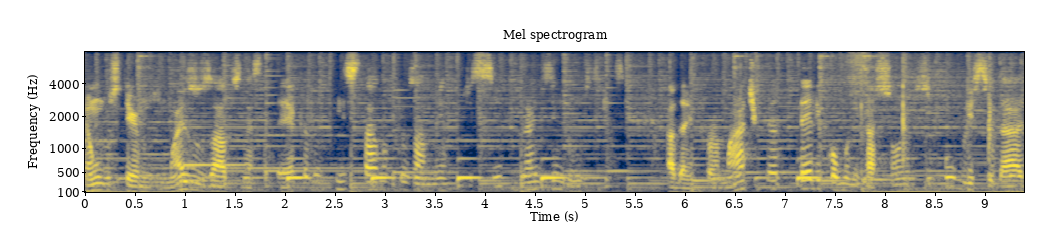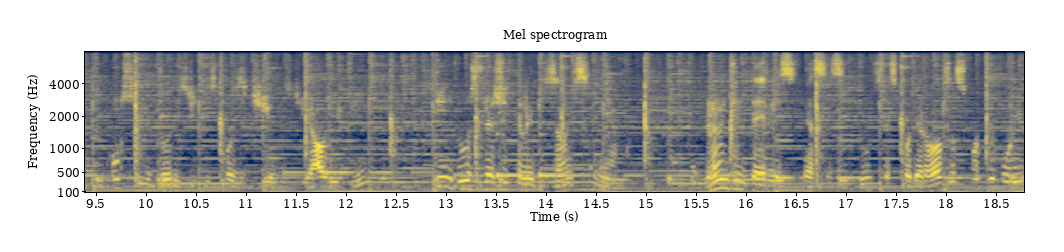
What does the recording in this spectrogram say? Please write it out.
É um dos termos mais usados nesta década e está no cruzamento de cinco grandes indústrias: a da informática, telecomunicações, publicidade, consumidores de dispositivos de áudio e vídeo indústrias de televisão e cinema. O grande interesse dessas indústrias poderosas contribuiu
